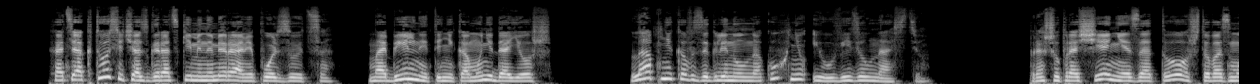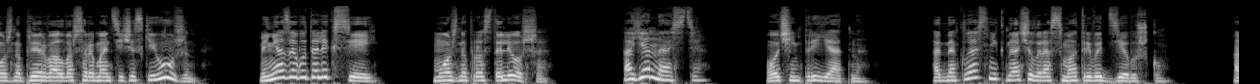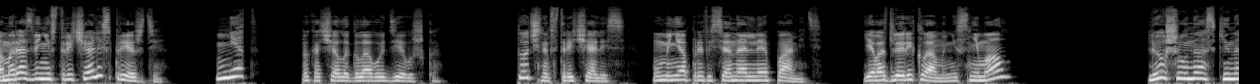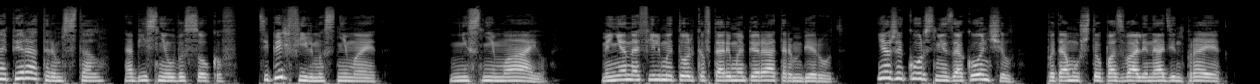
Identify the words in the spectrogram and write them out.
Хотя кто сейчас городскими номерами пользуется? Мобильный ты никому не даешь». Лапников заглянул на кухню и увидел Настю. «Прошу прощения за то, что, возможно, прервал ваш романтический ужин. Меня зовут Алексей. Можно просто Лёша. А я Настя. Очень приятно». Одноклассник начал рассматривать девушку. «А мы разве не встречались прежде?» «Нет», — покачала головой девушка. «Точно встречались. У меня профессиональная память. Я вас для рекламы не снимал?» «Лёша у нас кинооператором стал», — объяснил Высоков. «Теперь фильмы снимает». «Не снимаю. Меня на фильмы только вторым оператором берут. Я же курс не закончил, потому что позвали на один проект.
